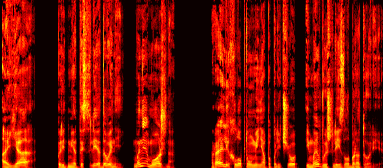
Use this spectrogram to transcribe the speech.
«А я — предмет исследований. Мне можно». Райли хлопнул меня по плечу, и мы вышли из лаборатории.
